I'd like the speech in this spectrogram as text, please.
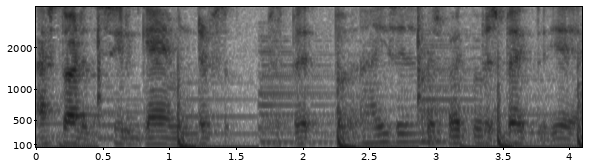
I started to see the game in different perspective. How you say that? Perspective? Perspective, yeah.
